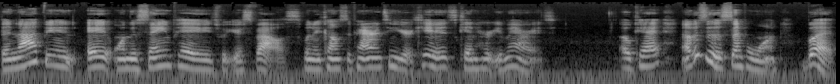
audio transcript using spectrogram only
that not being a on the same page with your spouse when it comes to parenting your kids can hurt your marriage? Okay? Now, this is a simple one, but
